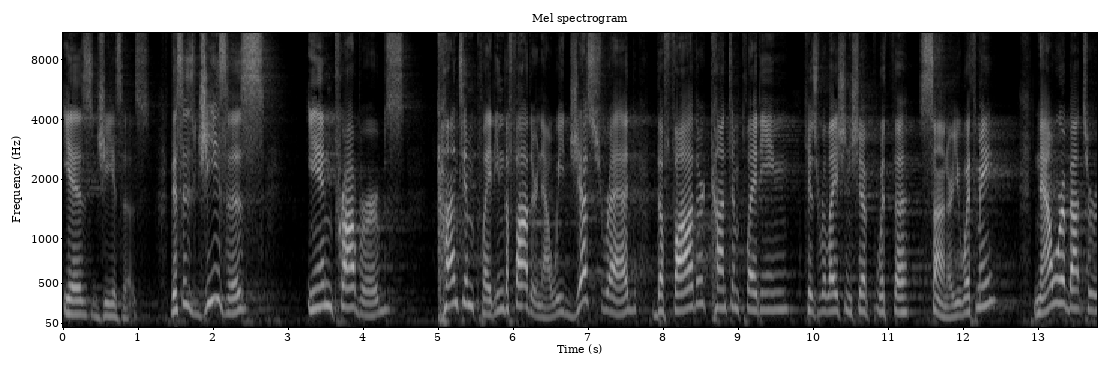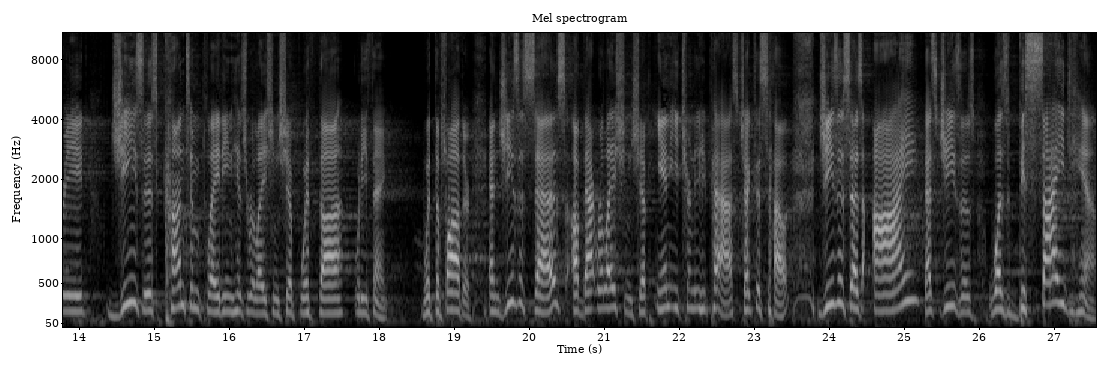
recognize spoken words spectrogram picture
is Jesus. This is Jesus in Proverbs contemplating the Father now. We just read the Father contemplating his relationship with the Son. Are you with me? Now we're about to read Jesus contemplating his relationship with the, what do you think? With the Father. And Jesus says of that relationship in eternity past, check this out. Jesus says, I, that's Jesus, was beside him,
